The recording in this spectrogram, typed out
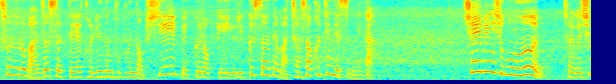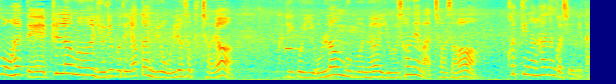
손으로 만졌을 때 걸리는 부분 없이 매끄럽게 유리 끝선에 맞춰서 커팅됐습니다. 쉐이빙 시공은 저희가 시공할 때 필름을 유리보다 약간 위로 올려서 붙여요. 그리고 이 올라온 부분을 이 선에 맞춰서 커팅을 하는 것입니다.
